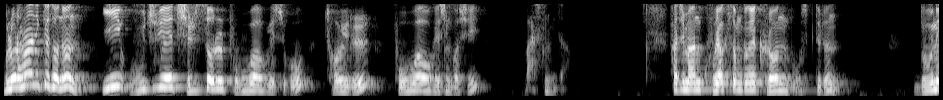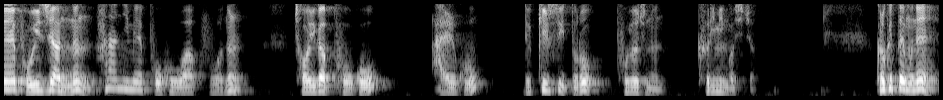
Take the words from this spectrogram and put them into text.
물론 하나님께서는 이 우주의 질서를 보호하고 계시고 저희를 보호하고 계신 것이 맞습니다. 하지만 구약 성경의 그런 모습들은 눈에 보이지 않는 하나님의 보호와 구원을 저희가 보고 알고 느낄 수 있도록 보여주는 그림인 것이죠. 그렇기 때문에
